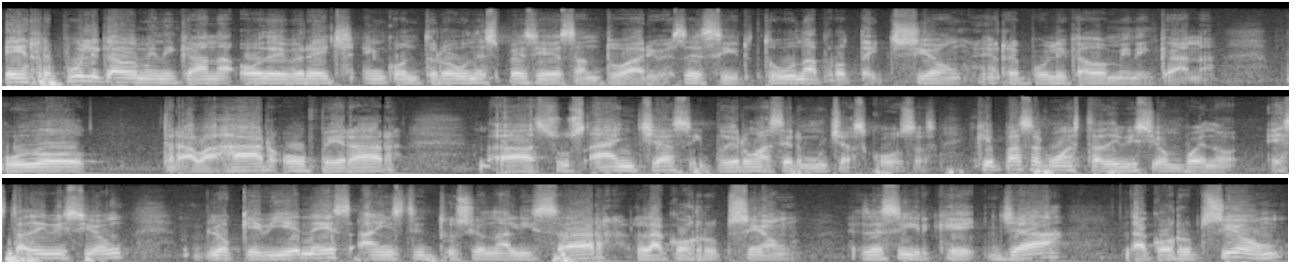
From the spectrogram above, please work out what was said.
en República Dominicana Odebrecht encontró una especie de santuario, es decir, tuvo una protección en República Dominicana, pudo trabajar, operar a sus anchas y pudieron hacer muchas cosas. ¿Qué pasa con esta división? Bueno, esta división lo que viene es a institucionalizar la corrupción. Es decir, que ya la corrupción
